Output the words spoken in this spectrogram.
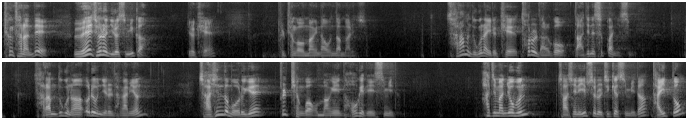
평탄한데 왜 저는 이렇습니까? 이렇게 불평과 원망이 나온단 말이죠. 사람은 누구나 이렇게 토를 달고 따지는 습관이 있습니다. 사람 누구나 어려운 일을 당하면 자신도 모르게 불평과 원망이 나오게 되어 있습니다. 하지만 욥은 자신의 입술을 지켰습니다. 다윗도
